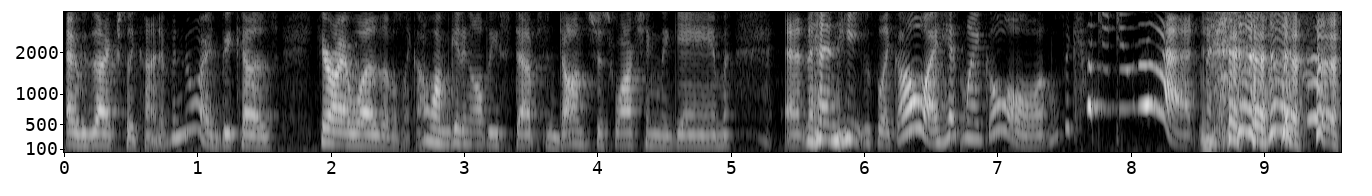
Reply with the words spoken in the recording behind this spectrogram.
I was actually kind of annoyed because here I was, I was like, oh, I'm getting all these steps, and Don's just watching the game. And then he was like, oh, I hit my goal. I was like, how'd you do that?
